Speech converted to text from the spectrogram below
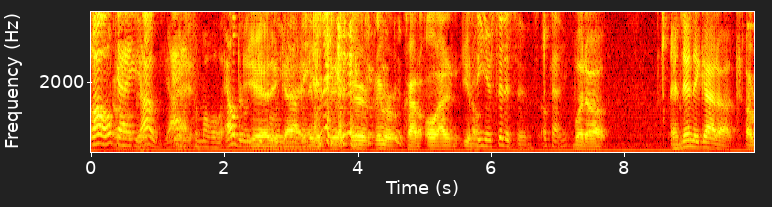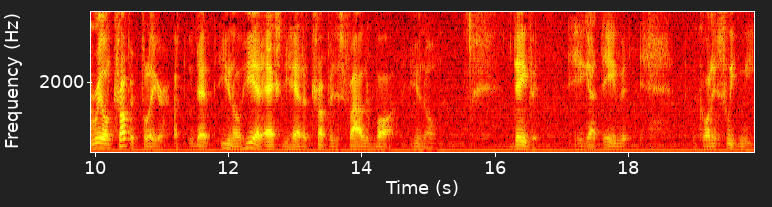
Oh, okay. Oh. Y'all, I Yeah. had some old elderly Yeah, people they in got they were, they, they, they were kind of old. I didn't, you know. Senior citizens. Okay. But uh, And then they got a a real trumpet player uh, that you know he had actually had a trumpet his father bought. You know, David. He got David. We call him Sweet Meat.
